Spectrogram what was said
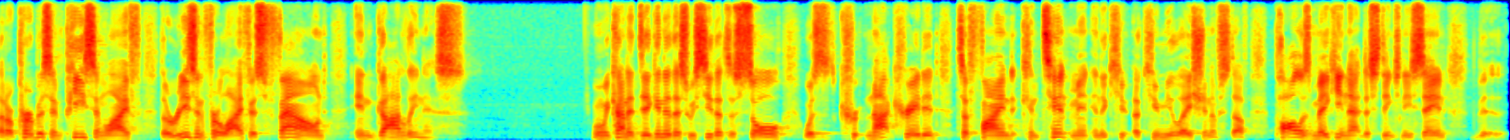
That our purpose and peace in life, the reason for life, is found in godliness. When we kind of dig into this, we see that the soul was cr- not created to find contentment in the cu- accumulation of stuff. Paul is making that distinction. He's saying the,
